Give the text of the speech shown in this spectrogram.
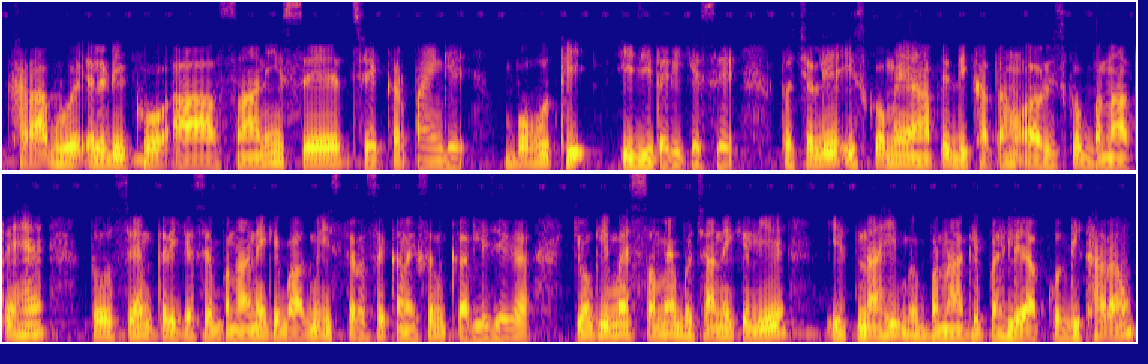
ख़राब हुए एलईडी को आसानी से चेक कर पाएँगे। बहुत ही इजी तरीके से। तो चलिए इसको मैं यहाँ पे दिखाता हूँ और इसको बनाते हैं। तो सेम तरीके से बनाने के बाद में इस तरह से कनेक्शन कर लीजिएगा। क्योंकि मैं समय बचाने के लिए इतना ही मैं बना के पहले आपको दिखा रहा हूँ,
